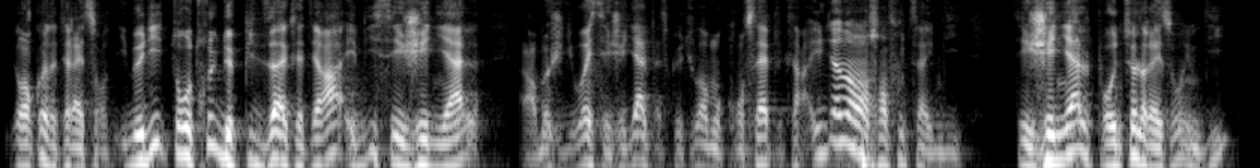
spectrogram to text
une rencontre intéressante. Il me dit, ton truc de pizza, etc. Il me dit, c'est génial. Alors, moi, je dis, ouais, c'est génial parce que tu vois mon concept, etc. Il me dit, non, on s'en fout de ça. Il me dit, c'est génial pour une seule raison. Il me dit,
